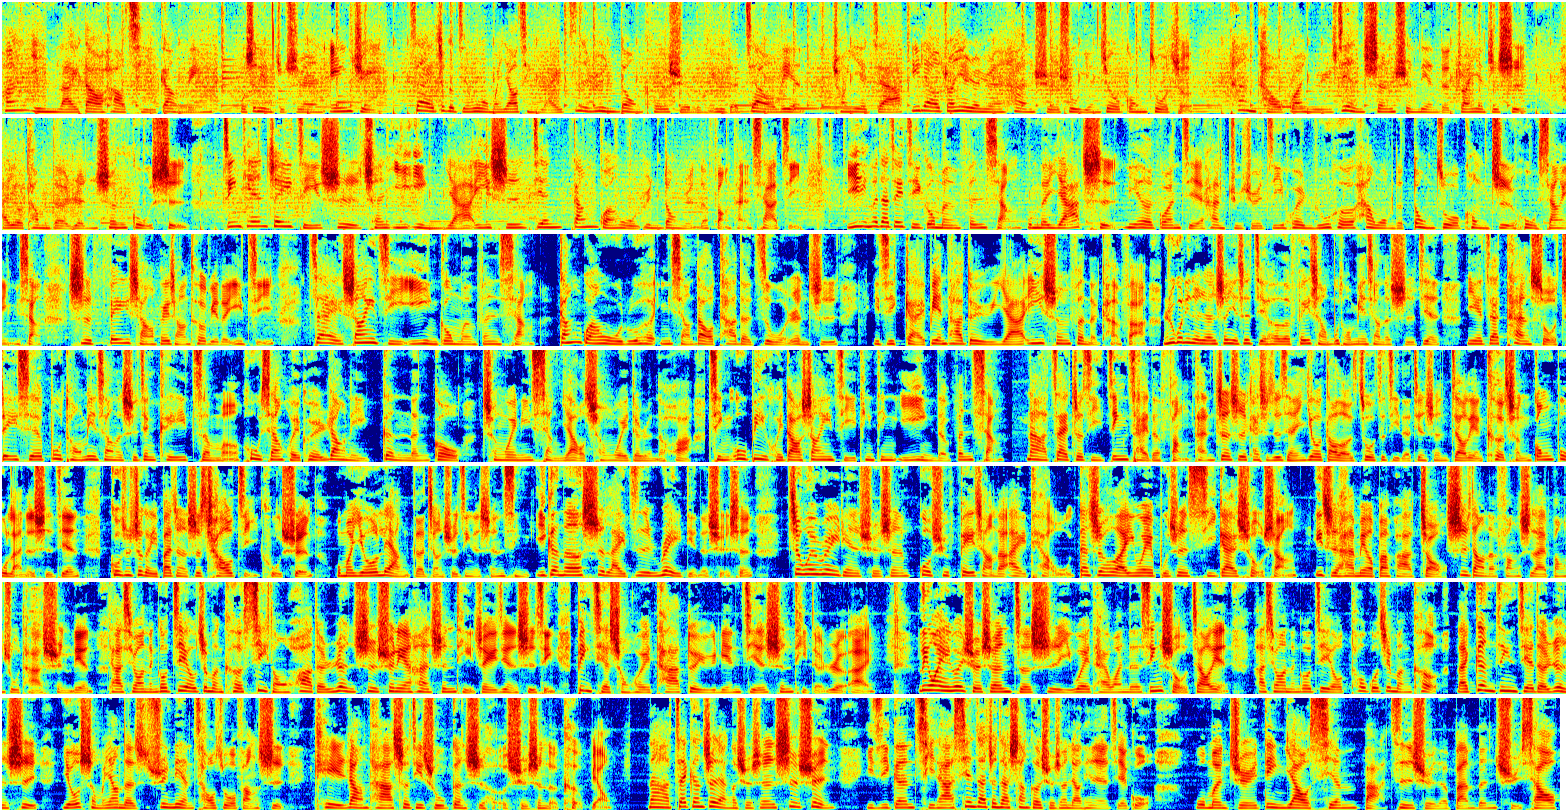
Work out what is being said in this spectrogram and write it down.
欢迎来到好奇杠铃，我是你的主持人 Angie。在这个节目，我们邀请来自运动科学领域的教练、创业家、医疗专业人员和学术研究工作者，探讨关于健身训练的专业知识，还有他们的人生故事。今天这一集是陈怡颖牙医师兼钢管舞运动员的访谈下集。怡颖会在这一集跟我们分享我们的牙齿、颞颌关节和咀嚼肌会如何和我们的动作控制互相影响，是非常非常特别的一集。在上一集，怡颖跟我们分享钢管舞如何影响到他的自我认知。以及改变他对于牙医身份的看法。如果你的人生也是结合了非常不同面向的实践，你也在探索这一些不同面向的实践可以怎么互相回馈，让你更能够成为你想要成为的人的话，请务必回到上一集听听怡颖的分享。那在这集精彩的访谈正式开始之前，又到了做自己的健身教练课程公布栏的时间。过去这个礼拜真的是超级酷炫，我们有两个奖学金的申请，一个呢是来自瑞典的学生。这位瑞典学生过去非常的爱跳舞，但是后来因为不是膝盖受伤，一直还没有办法找适当的方式来帮助他训练。他希望能够借由这门课系统化的认识训练和身体这一件事情，并且重回他对于连接身体的热爱。另外一位学生则是一位台湾的新手教练，他希望能够借由透过这门课来更进阶的认识有什么样的训练操作方式，可以让他设计出更适合学生的课表。那在跟这两个学生试训，以及跟其他现在正在上课学生聊天的结果，我们决定要先把自学的版本取消，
